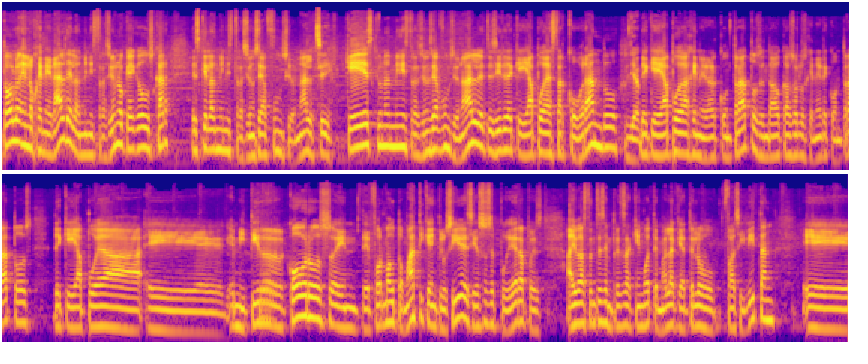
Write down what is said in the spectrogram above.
todo lo, en lo general de la administración lo que hay que buscar es que la administración sea funcional. Sí. ¿Qué es que una administración sea funcional? Es decir, de que ya pueda estar cobrando, de que ya pueda generar contratos, en dado caso los genere contratos, de que ya pueda eh, emitir cobros en- de forma automática, inclusive, si eso se pudiera, pues hay bastantes empresas aquí en Guatemala que ya te lo facilitan. Eh,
